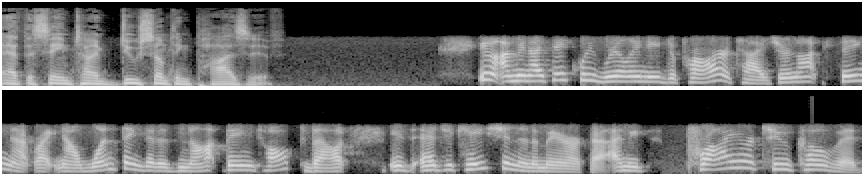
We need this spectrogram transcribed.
at the same time do something positive? You know, I mean, I think we really need to prioritize. You're not seeing that right now. One thing that is not being talked about is education in America. I mean, prior to COVID,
